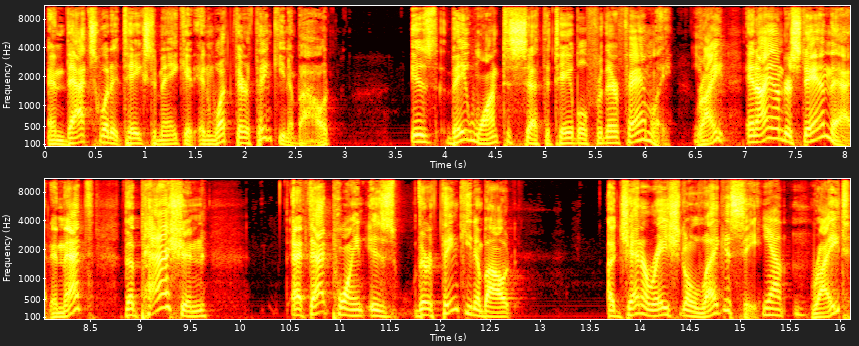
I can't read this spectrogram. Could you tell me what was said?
And that's what it takes to make it. And what they're thinking about is they want to set the table for their family, right? And I understand that. And that's the passion at that point is they're thinking about a generational legacy, Yep. right?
